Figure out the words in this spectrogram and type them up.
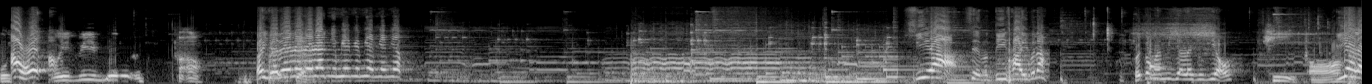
อุ้ยเอ้าเฮ้ยอุ้ยพี่พี่เอ้าเฮ้ยเดี๋ยวเดี๋ยวเดี๋ยวเดี๋ยวเงียบเงียบเงียบเงียบเงียบเชี่ยเสียงดนตรีไทยปะนะเฮ้ยตรงนั้นมีอะไรเขียวพี่อ๋อๆเหียอะไร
